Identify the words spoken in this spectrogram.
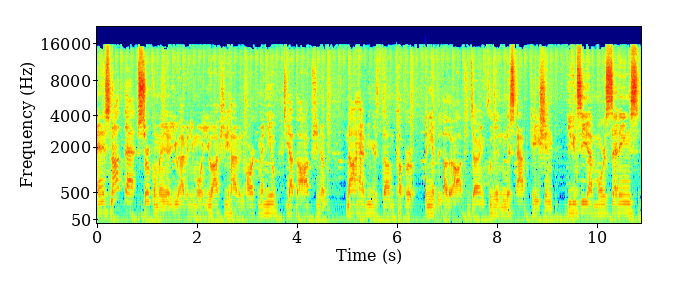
and it's not that circle menu you have anymore, you actually have an arc menu, so you have the option of not having your thumb cover any of the other options that are included in this application you can see you have more settings.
